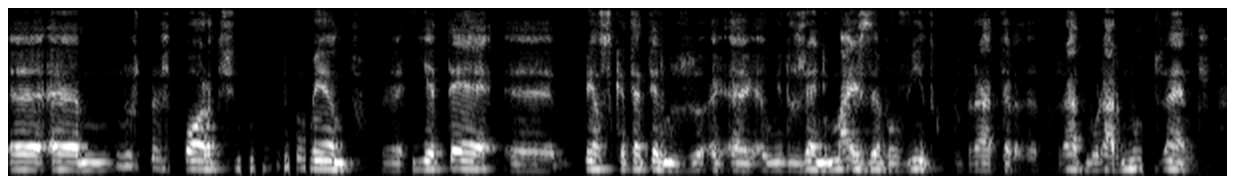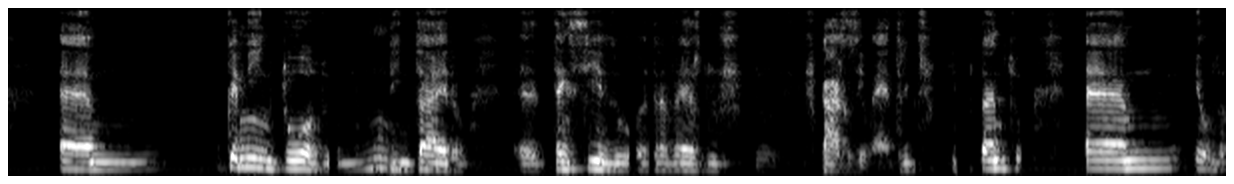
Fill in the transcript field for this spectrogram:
uh, um, nos transportes, de momento, uh, e até uh, penso que até termos o hidrogênio mais desenvolvido, que poderá, ter, poderá demorar muitos anos, um, o caminho todo, no mundo inteiro, tem sido através dos, dos, carros elétricos. E, portanto, um, eu,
